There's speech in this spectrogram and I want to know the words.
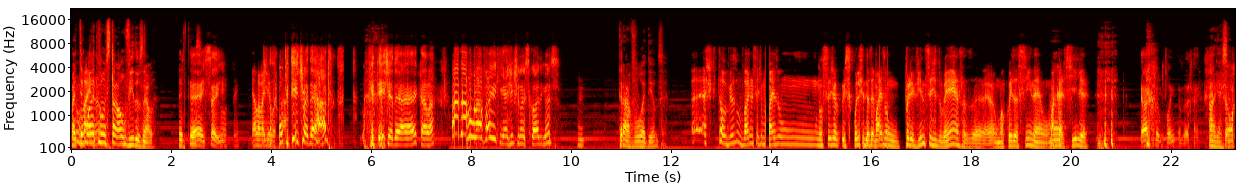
Vai Não ter uma hora que vão instalar um vírus nela. Certeza. É, isso aí. Ela vai O derrotar. update vai dar errado. O update vai dar errado, é, cara lá. Ah, vamos lá, vai aqui. A gente não escolhe mesmo. Travou a deusa. É, Acho que talvez o Wagner seja mais um. Não seja. Escolha se Deus é mais um previno-se de doenças, é uma coisa assim, né? Uma É. cartilha. É a campanha, né? Olha Isso é só. uma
